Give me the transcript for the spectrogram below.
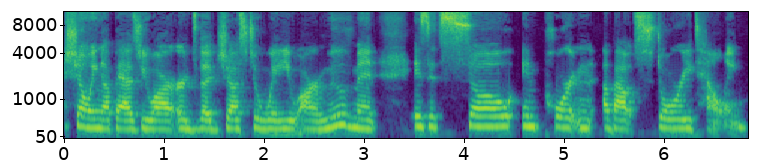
showing up as you are or the just a way you are movement is it's so important about storytelling.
